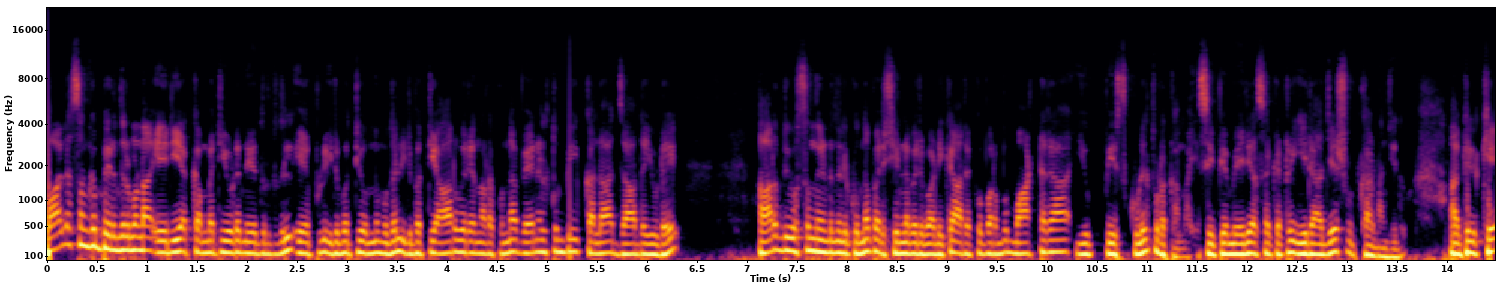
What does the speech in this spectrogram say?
ബാലസംഘം പെരിന്തൽമണ്ണ ഏരിയ കമ്മിറ്റിയുടെ നേതൃത്വത്തിൽ ഏപ്രിൽ ഇരുപത്തിയൊന്ന് മുതൽ ഇരുപത്തിയാറ് വരെ നടക്കുന്ന വേനൽത്തുമ്പി കലാജാഥയുടെ ആറ് ദിവസം നീണ്ടു നിൽക്കുന്ന പരിശീലന പരിപാടിക്ക് അരക്കുപറമ്പ് മാട്ടര യു പി സ്കൂളിൽ തുടക്കമായി. C P M area secretary E Rajesh ഉദ്ഘാടനം ചെയ്തു. അഖിൽ കെ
